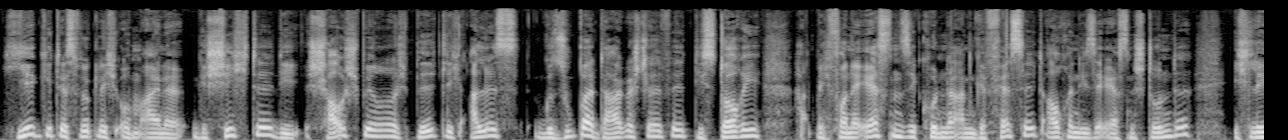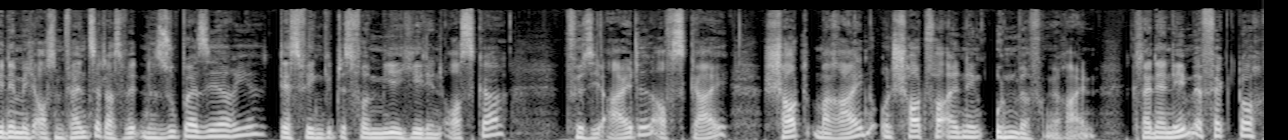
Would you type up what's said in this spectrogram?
hier geht es wirklich um eine Geschichte, die schauspielerisch, bildlich alles super dargestellt wird. Die Story hat mich von der ersten Sekunde an gefesselt, auch in dieser ersten Stunde. Ich lehne mich aus dem Fenster, das wird eine super Serie. Deswegen gibt es von mir hier den Oscar für Sie Idol auf Sky. Schaut mal rein und schaut vor allen Dingen unbefangen rein. Kleiner Nebeneffekt noch,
